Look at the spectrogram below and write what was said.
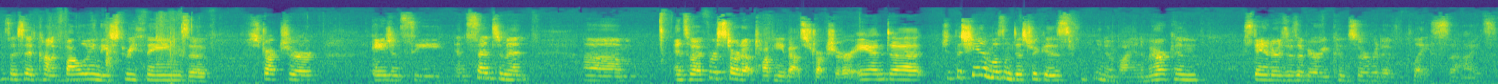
as I said, kind of following these three themes of structure, agency, and sentiment. Um, and so I first start out talking about structure. And uh, the Xi'an Muslim district is, you know, by an American standards, is a very conservative place. Uh, it's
